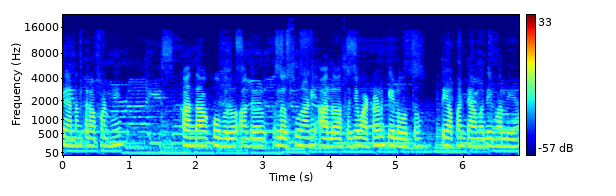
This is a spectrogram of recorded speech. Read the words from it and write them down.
त्यानंतर आपण हे कांदा खोबरं आदळ लसूण आणि आलं असं जे वाटण केलं होतं ते आपण त्यामध्ये घालूया.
